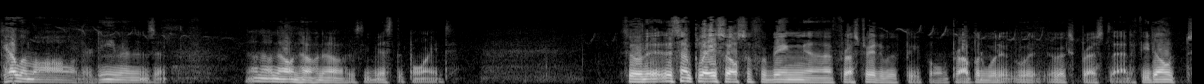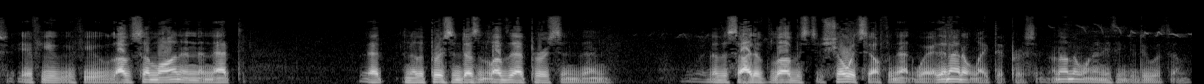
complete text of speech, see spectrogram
kill them all, they're demons, and no, no, no, no, no, you missed the point. So there's some place also for being uh, frustrated with people, and Prabhupada would, would, would express that. If you don't, if you if you love someone and then that that another person doesn't love that person, then another side of love is to show itself in that way. Then I don't like that person, and I don't want anything to do with them.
